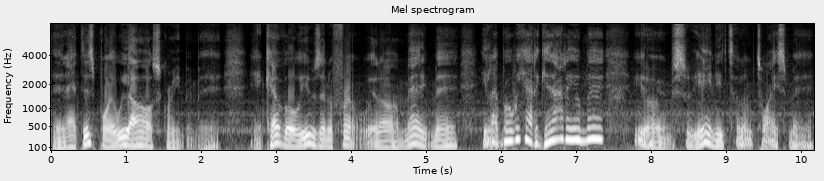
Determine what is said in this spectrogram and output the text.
And at this point, we all screaming, man. And Kevo, he was in the front with um Matty, man. He like, bro, we gotta get out of here, man. You know, so he ain't to tell him twice, man.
